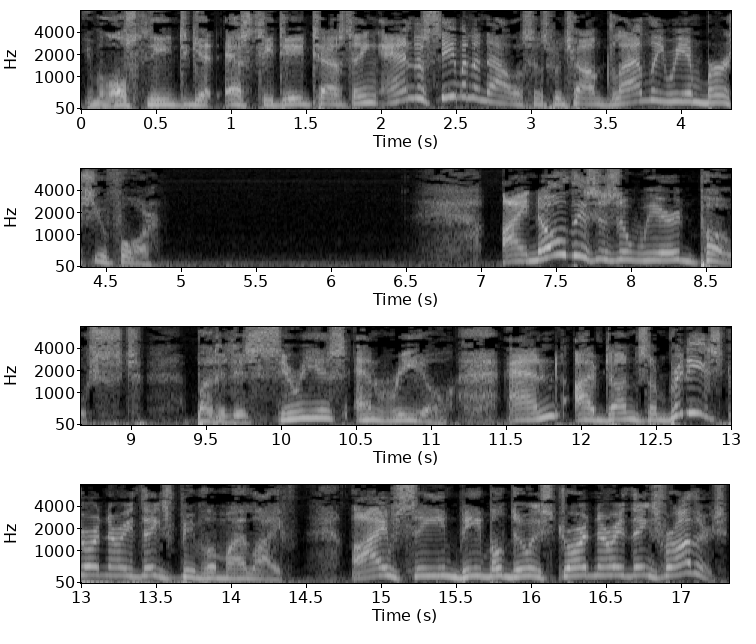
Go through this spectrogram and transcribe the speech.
You will also need to get STD testing and a semen analysis, which I'll gladly reimburse you for. I know this is a weird post, but it is serious and real. And I've done some pretty extraordinary things for people in my life. I've seen people do extraordinary things for others.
